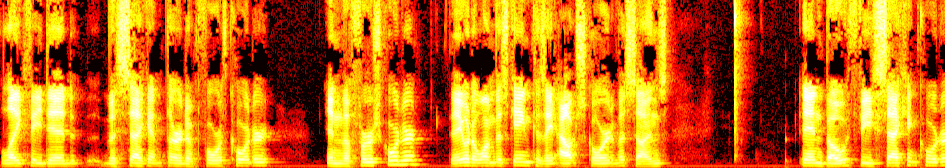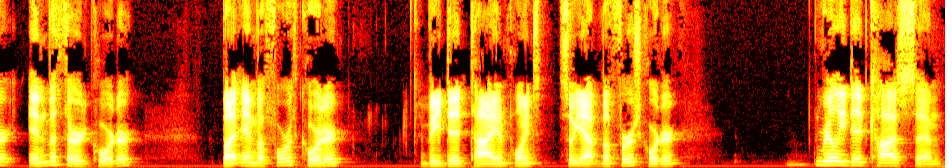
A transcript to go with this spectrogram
like they did the second, third, and fourth quarter in the first quarter, they would have won this game because they outscored the Suns in both the second quarter and the third quarter. But in the fourth quarter, they did tie in points. So, yeah, the first quarter really did cost them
